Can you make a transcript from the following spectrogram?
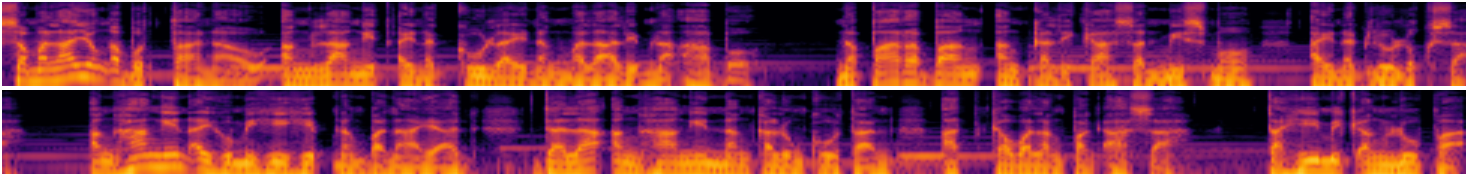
Sa malayong abot tanaw, ang langit ay nagkulay ng malalim na abo, na parabang ang kalikasan mismo ay nagluluksa. Ang hangin ay humihihip ng banayad, dala ang hangin ng kalungkutan at kawalang pag-asa. Tahimik ang lupa,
